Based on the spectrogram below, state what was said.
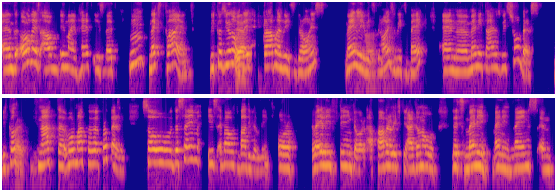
and always um, in my head is that hmm, next client because you know Yeah. they have problem with groins mainly with Uh. groins with back and uh, many times with shoulders because Right. it's not uh, warm up uh, properly so the same is about bodybuilding or weightlifting or powerlifting i don't know that's many many names and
